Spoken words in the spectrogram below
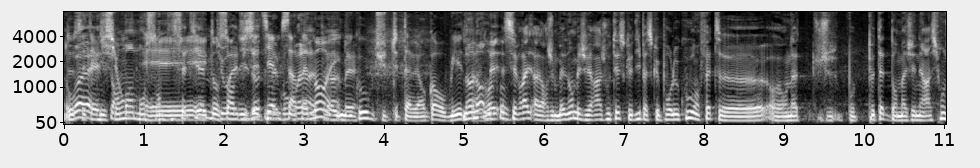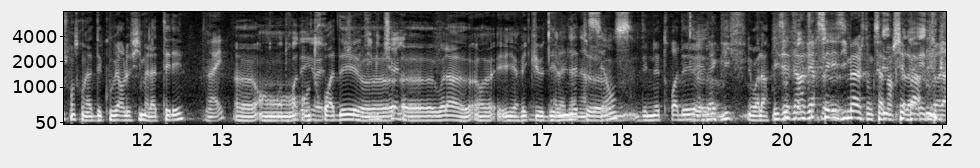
de Ouais, cette et émission. sûrement mon Et- 117e, et ton tu vois, 117e épisode, mais bon, certainement. et du coup, tu t'avais encore oublié de Non, faire non, mais c'est vrai. Alors, je, mais non, mais je vais rajouter ce que dit parce que pour le coup, en fait, euh, on a peut-être dans ma génération, je pense qu'on a découvert le film à la télé Ouais. euh, en, En 3D, en ouais. 3D, Chez Eddie euh, euh, voilà, euh, et avec euh, des À la lunettes, dernière euh, séance. des lunettes 3D, euh, la glyphe. voilà. Ils avaient inversé les images, donc ça marchait pas. et Voilà.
